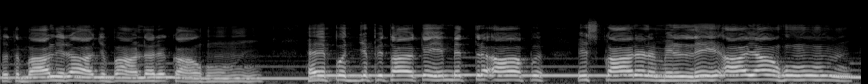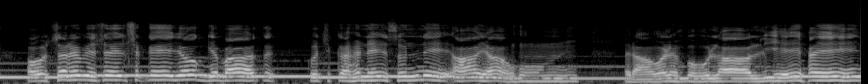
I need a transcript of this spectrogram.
सुत बाल राज बानर का हूँ है पूज्य पिता के मित्र आप, इस कारण मिलने आया हूँ। अवसर विशेष के योग्य बात, कुछ कहने सुनने आया हूँ। रावण बोला, लिए हैं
